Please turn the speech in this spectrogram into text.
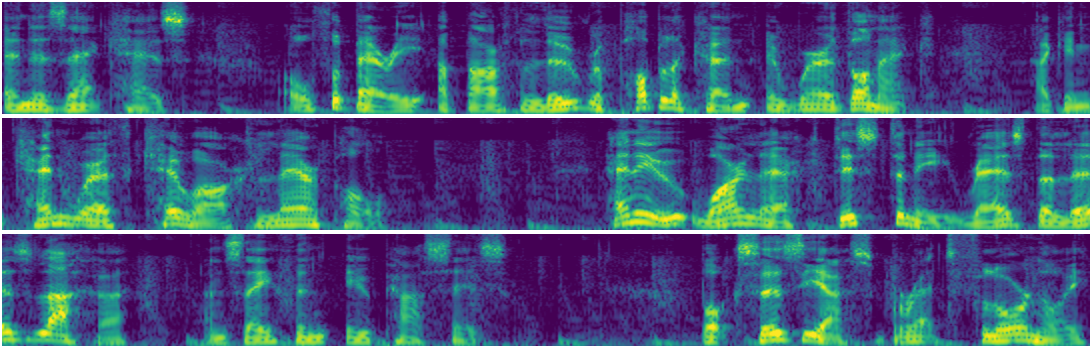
in a zekhes, Olthaberry a Bartholomew Republican i Werdonek, hagin Kenworth Kewarch Lerpol. Henu warlech distany res the les lacha and Zathan u passes. Boxesias Brett Flournoy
